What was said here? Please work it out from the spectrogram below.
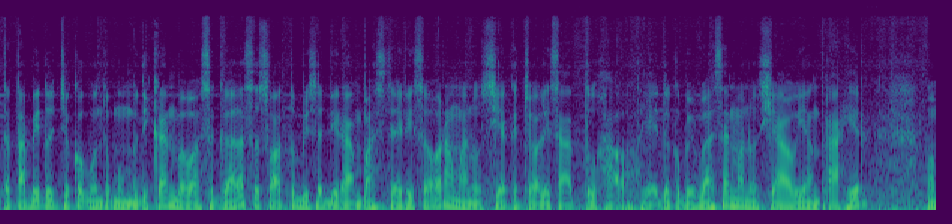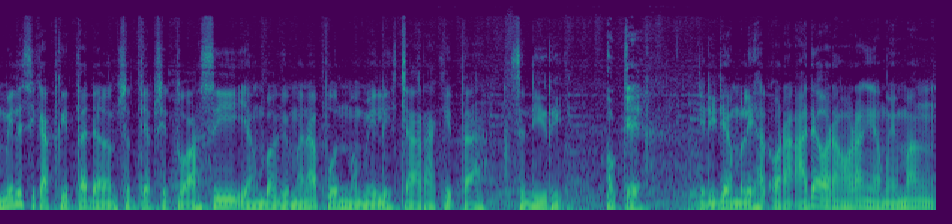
tetapi itu cukup untuk membuktikan bahwa segala sesuatu bisa dirampas dari seorang manusia kecuali satu hal, yaitu kebebasan manusiawi yang terakhir, memilih sikap kita dalam setiap situasi yang bagaimanapun memilih cara kita sendiri. Oke. Jadi dia melihat orang ada orang-orang yang memang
